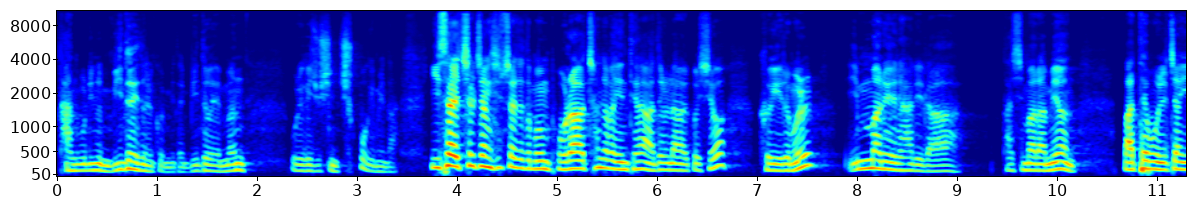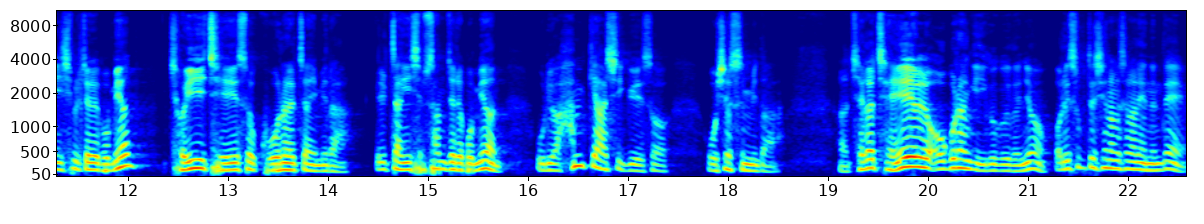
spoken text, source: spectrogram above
단 우리는 믿어야 될 겁니다. 믿어야만 우리에게 주신 축복입니다. 이사야 7장 14절에 보면 보라 처녀가 잉태한 아들을 낳을 것이요 그 이름을 임마누엘 하리라. 다시 말하면 마태복음 1장 21절에 보면 저희 죄에서 구원할 자입니다. 1장 23절에 보면 우리와 함께 하시기 위해서 오셨습니다. 아, 제가 제일 억울한 게 이거거든요. 어렸을 때 신앙생활 했는데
